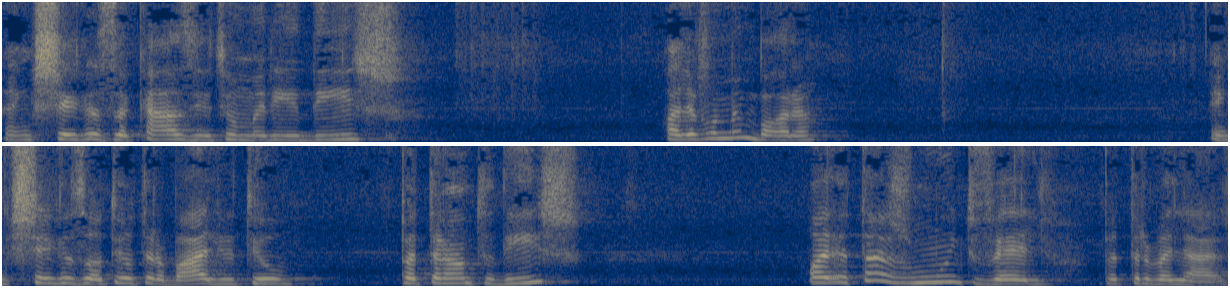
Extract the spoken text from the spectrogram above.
Em que chegas a casa e o teu marido diz: Olha, vou-me embora. Em que chegas ao teu trabalho e o teu patrão te diz: Olha, estás muito velho para trabalhar,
